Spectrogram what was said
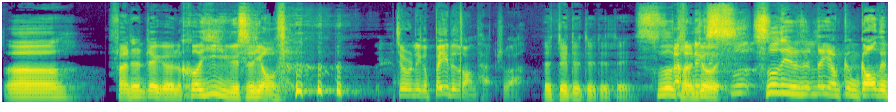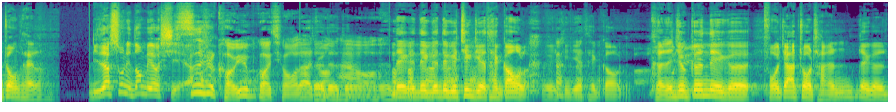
呃，反正这个喝抑郁是有的，就是那个悲的状态，是吧？哎，对对对对对，丝但是那可能就个丝丝的就是那要更高的状态了。你在书里都没有写、啊。丝是可遇不可求的对对对状态哦。对，那个那个 那个境界太高了，那个境界太高了，可能就跟那个佛家坐禅这个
